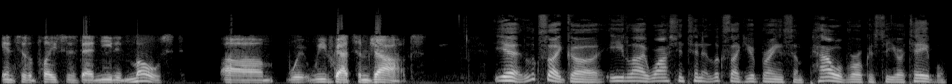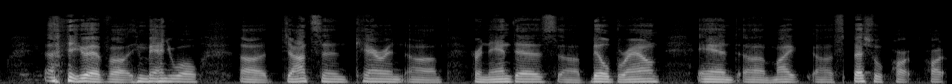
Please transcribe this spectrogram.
into the places that need it most, um, we, have got some jobs. Yeah, it looks like uh, Eli Washington. It looks like you're bringing some power brokers to your table. you have uh, Emmanuel uh, Johnson, Karen um, Hernandez, uh, Bill Brown, and uh, my uh, special part, part,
